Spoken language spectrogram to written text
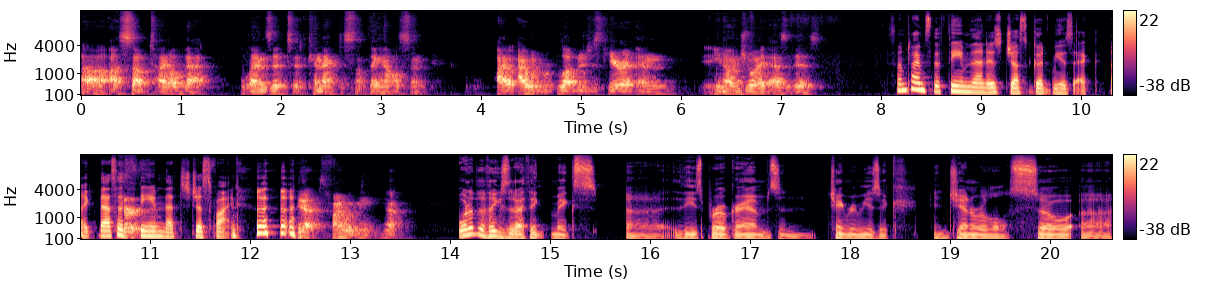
uh, a subtitle that lends it to connect to something else. And I, I would love to just hear it and you know enjoy it as it is. Sometimes the theme then is just good music. Like that's a sure. theme that's just fine. yeah, it's fine with me. Yeah. One of the things that I think makes uh, these programs and chamber music in general so uh,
